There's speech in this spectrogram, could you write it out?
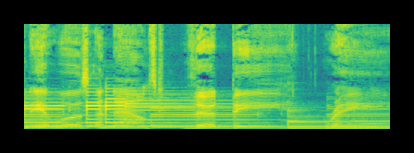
and it was announced there'd be rain.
